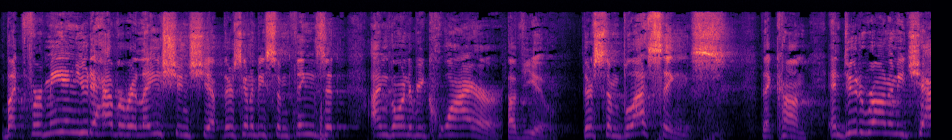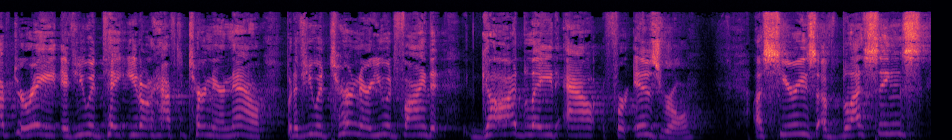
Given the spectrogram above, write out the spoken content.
But for me and you to have a relationship, there's going to be some things that I'm going to require of you. There's some blessings that come. In Deuteronomy chapter 8, if you would take, you don't have to turn there now, but if you would turn there, you would find that God laid out for Israel a series of blessings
